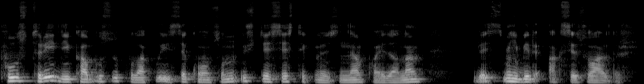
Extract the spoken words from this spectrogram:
Pulse 3D kablosuz kulaklığı ise konsolun 3D ses teknolojisinden faydalanan resmi bir aksesuardır.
